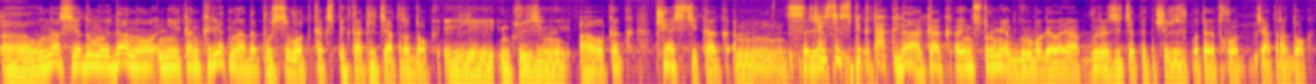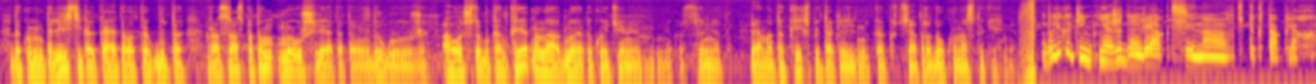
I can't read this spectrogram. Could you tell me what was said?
Э, у нас, я думаю, да, но не конкретно, допустим, вот как спектакль театра Док или инклюзивный, а как части, как... м, сред- Части в спектакле. Да, как инструмент, грубо говоря, выразить это через вот этот ход театра Док. Документалистика какая-то, вот как будто раз-раз, потом мы ушли от этого в другую уже. А вот чтобы конкретно на одной такой теме, мне кажется, нет. Прямо таких спектаклей, как театр Док, у нас таких нет. Были какие-нибудь неожиданные реакции на спектаклях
